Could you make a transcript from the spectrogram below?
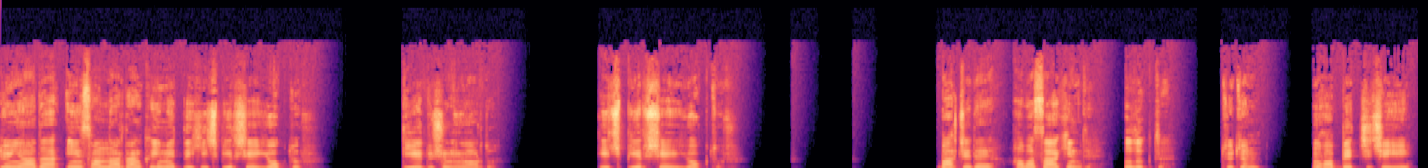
''Dünyada insanlardan kıymetli hiçbir şey yoktur.'' Diye düşünüyordu. Hiçbir şey yoktur. Bahçede hava sakindi, ılıktı. Tütün, muhabbet çiçeği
